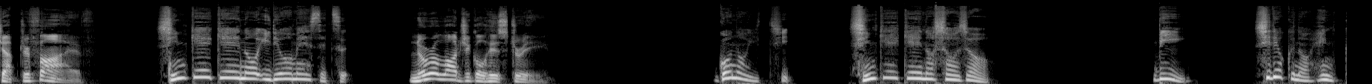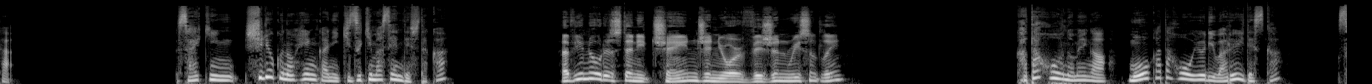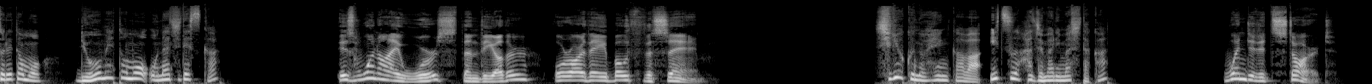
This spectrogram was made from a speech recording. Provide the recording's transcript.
Chapter 5神経系の医療面接 Neurological History 5-1神経系の症状 B 視力の変化最近視力の変化に気づきませんでしたか Have you noticed any change in your vision recently? 片方の目がもう片方より悪いですかそれとも両目とも同じですか Is one eye worse than the other, or are they both the same? 視力の変化はいつ始まりましたか When did it start?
